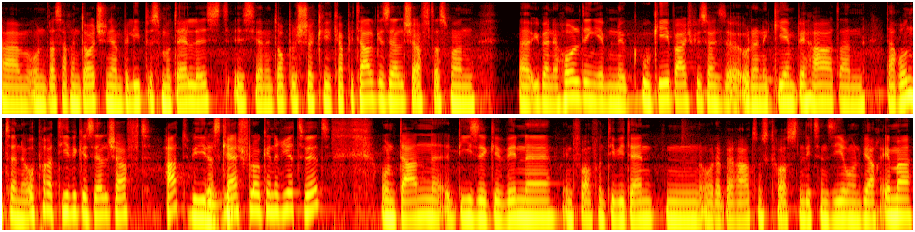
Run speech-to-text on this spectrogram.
ähm, und was auch in Deutschland ein beliebtes Modell ist, ist ja eine doppelstöckige Kapitalgesellschaft, dass man äh, über eine Holding, eben eine UG beispielsweise oder eine GmbH, dann darunter eine operative Gesellschaft hat, wie das mhm. Cashflow generiert wird und dann diese Gewinne in Form von Dividenden oder Beratungskosten, Lizenzierungen, wie auch immer,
